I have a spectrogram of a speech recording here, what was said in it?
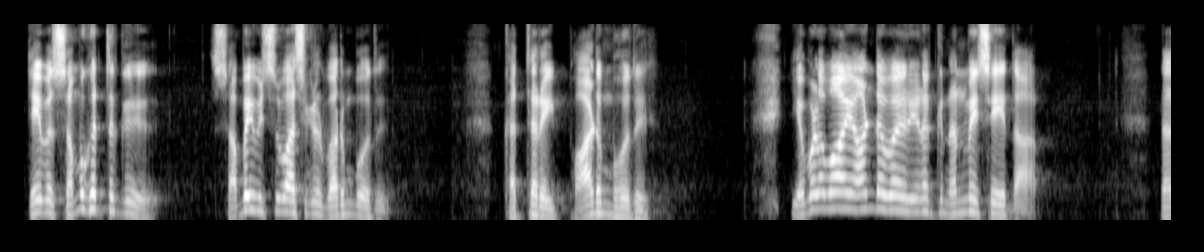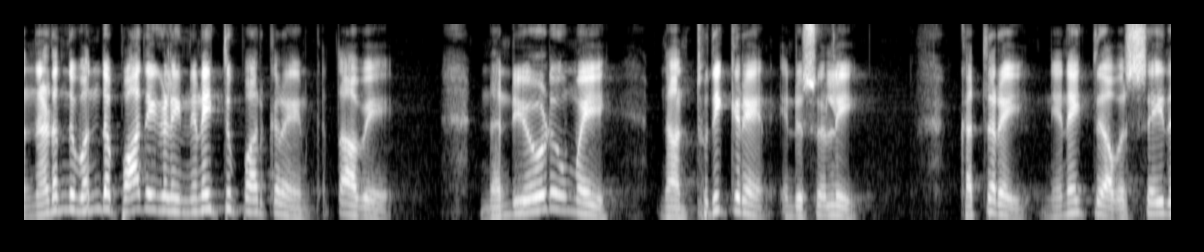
தேவ சமூகத்துக்கு சபை விசுவாசிகள் வரும்போது கத்தரை பாடும்போது எவ்வளவாய் ஆண்டவர் எனக்கு நன்மை செய்தார். நான் நடந்து வந்த பாதைகளை நினைத்து பார்க்கிறேன் கத்தாவே நன்றியோடு உம்மை நான் துதிக்கிறேன் என்று சொல்லி கத்தரை நினைத்து அவர் செய்த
